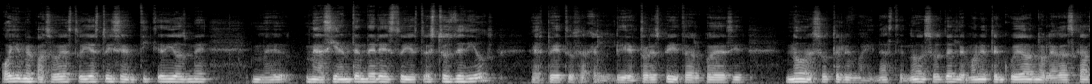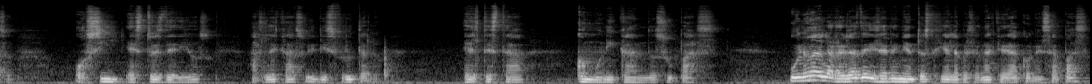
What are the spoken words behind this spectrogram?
oye, me pasó esto y esto y sentí que Dios me, me, me hacía entender esto y esto, ¿esto es de Dios? El, espíritu, el director espiritual puede decir, no, eso te lo imaginaste, no, eso es del demonio, ten cuidado, no le hagas caso. O sí, esto es de Dios, hazle caso y disfrútalo. Él te está comunicando su paz. Una de las reglas de discernimiento es que la persona queda con esa paz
